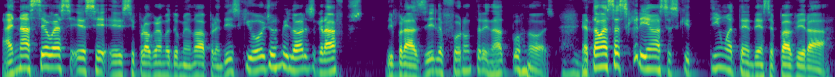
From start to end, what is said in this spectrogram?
Aí nasceu esse, esse, esse programa do Menor Aprendiz, que hoje os melhores gráficos de Brasília foram treinados por nós. Então, essas crianças que tinham uma tendência para virar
